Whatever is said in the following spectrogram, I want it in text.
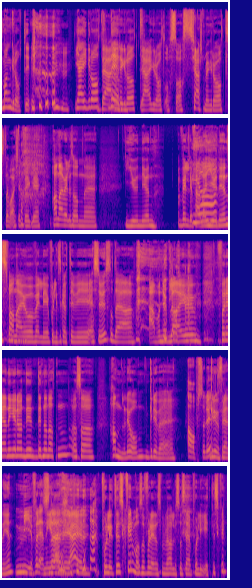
man gråter. Jeg gråt, er dere gråt. Jeg gråt også. ass. Kjæresten min gråt. Det var kjempehyggelig. Han er veldig sånn eh, union. Veldig fan Ja. av unions, for han er jo veldig politisk aktiv i SU, så det er, man jo glad i foreninger og ditt og datten. Og så handler det jo om gruve, Absolutt. Gruveforeningen. Mye Så foreninger det er, der. jeg politisk film også for dere som har lyst til å se politisk film.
